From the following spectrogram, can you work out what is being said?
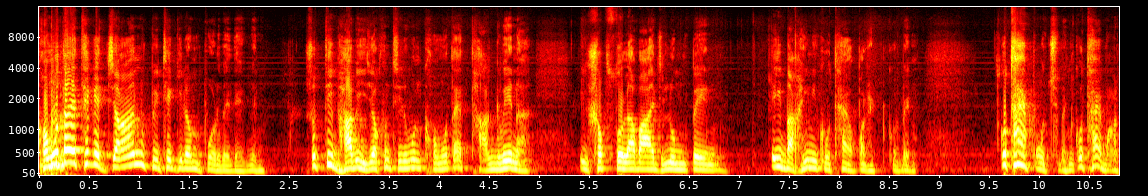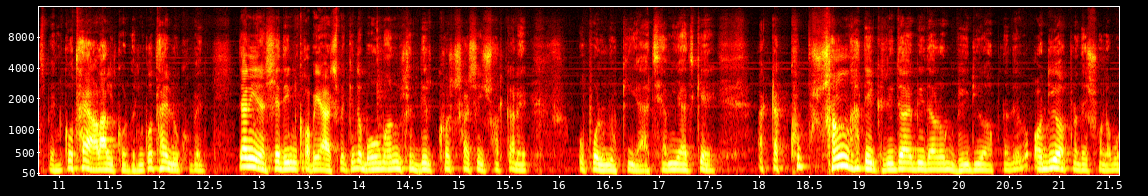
ক্ষমতায় থেকে যান, পিঠে কিরম পড়বে দেখবেন। সত্যি ভাবি, যখন তৃণমূল ক্ষমতায় থাকবে না, এই সব তোলাবাজ, লুম্পেন, এই বাহিনী কোথায় অপারেট করবেন? কোথায় পৌঁছবেন? কোথায় বাঁচবেন? কোথায় আড়াল করবেন? কোথায় লুকোবেন? জানি না, সেদিন কবে আসবে, কিন্তু বহু মানুষের দীর্ঘশ্বাস এই সরকারের উপর লুকিয়ে আছে। আমি আজকে একটা খুব সাংঘাতিক, হৃদয় বিদারক ভিডিও আপনাদের অডিও আপনাদের শোনাবো।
